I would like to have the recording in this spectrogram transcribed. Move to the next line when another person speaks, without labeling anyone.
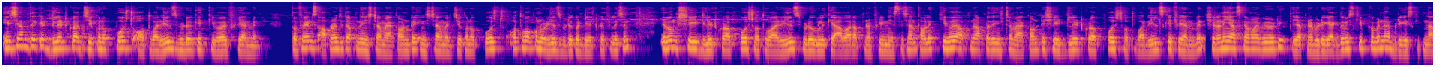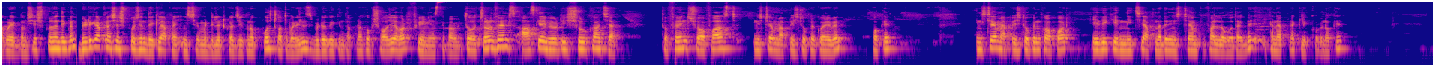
Instagram থেকে delete করা যে কোনো পোস্ট অথবা রিলস ভিডিওকে কীভাবে ফিরিয়ে আনবেন? তো ফ্রেন্ডস আপনারা যদি আপনার ইনস্টাগ্রাম অ্যাকাউন্টে ইনস্টাগ্রামের যে কোনো পোস্ট অথবা কোনো রিলস ভিডিওকে ডিলিট করে ফেলেছেন এবং সেই ডিলিট করা পোস্ট অথবা রিলস ভিডিওগুলিকে আবার আপনার ফিরিয়ে নিয়ে আসতে চান, তাহলে কীভাবে আপনার আপনাদের ইনস্টাগ্রাম অ্যাকাউন্টে সেই ডিলিট করা পোস্ট অথবা রিলসকে ফিরিয়ে আনবেন? সেটা নিয়ে আজকে আমার ভিডিওটি তাই আপনার ভিডিওকে একদমই স্কিপ করবেন না ভিডিওকে স্কিপ না করে একদম শেষ পর্যন্ত দেখবেন। ভিডিওকে আপনার শেষ পর্যন্ত দেখলে আপনার ইনস্টাগ্রামে ডিলিট করা যে কোনো পোস্ট অথবা রিলস ভিডিওকে কিন্তু আপনার খুব সহজেই আবার ফিরিয়ে নিয়ে আসতে পারবেন। তো চলুন ফ্রেন্ডস আজকে ভিডিওটি শুরু করা যাক। তো friend friends first Instagram application open করে নেবেন ওকে ইনস্টাগ্রাম অ্যাপ্লিকেশন ওপেন করার পর, এদিকে নিচে আপনাদের ইনস্টাগ্রাম প্রোফাইল লোগো থাকবে, এখানে আপনারা ক্লিক করবেন ওকে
